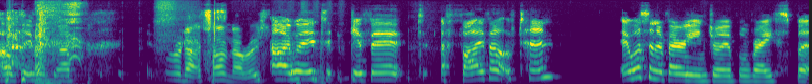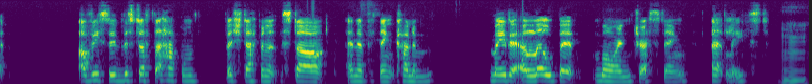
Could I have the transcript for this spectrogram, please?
I'll do my job. We're running out of time now, Ruth. I would give it a 5 out of 10. It wasn't a very enjoyable race, but obviously the stuff that happened with Verstappen at the start and everything kind of made it a little bit more interesting, at least. Mm.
